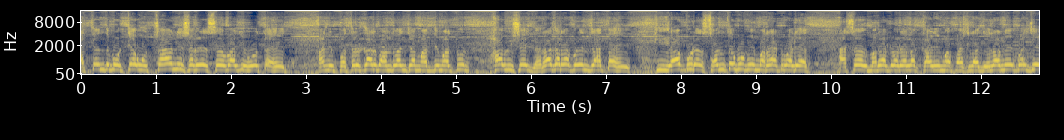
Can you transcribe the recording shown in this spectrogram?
अत्यंत मोठ्या उत्साहाने सगळे सहभागी होत आहेत. आणि पत्रकार बांधवांच्या माध्यमातून हा विषय घराघरापर्यंत जात आहे की यापुढं संतभूमी मराठवाड्यात असं मराठवाड्याला काळीमा फासला गेला नाही पाहिजे.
